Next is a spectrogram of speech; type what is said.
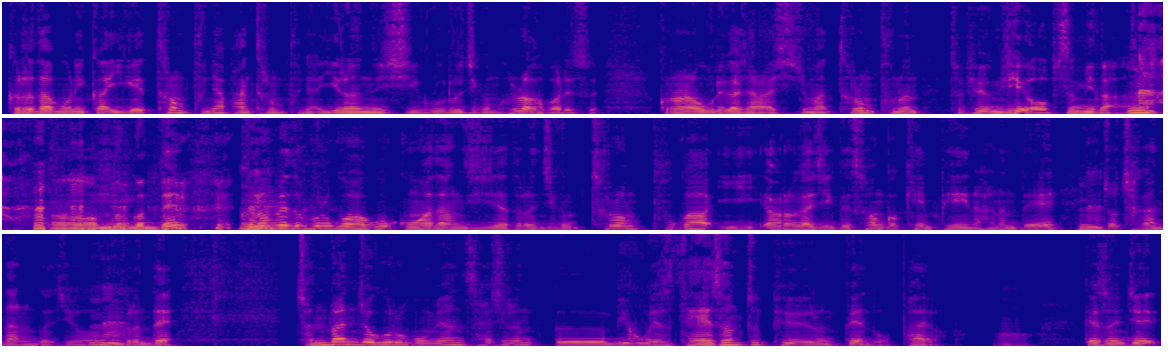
그러다 보니까 이게 트럼프냐 반 트럼프냐 이런 식으로 지금 흘러가 버렸어요. 그러나 우리가 잘 아시지만 트럼프는 투표용지에 없습니다. 네. 어, 없는 건데 네. 그럼에도 불구하고 공화당 지지자들은 지금 트럼프가 이 여러 가지 그 선거 캠페인을 하는데 네. 쫓아간다는 거죠. 네. 그런데 전반적으로 보면 사실은 그 미국에서 대선 투표율은 꽤 높아요. 어. 그래서 이제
